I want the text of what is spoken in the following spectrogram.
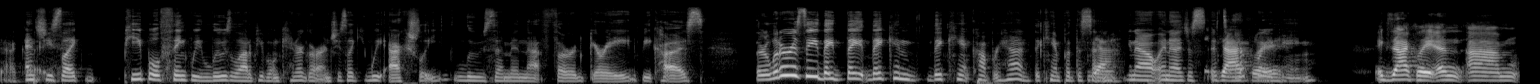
Exactly. and she's like people think we lose a lot of people in kindergarten. She's like we actually lose them in that third grade because their literacy they they they can they can't comprehend they can't put this Yeah. in you know and i just it's Exactly. heartbreaking Exactly. And um,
